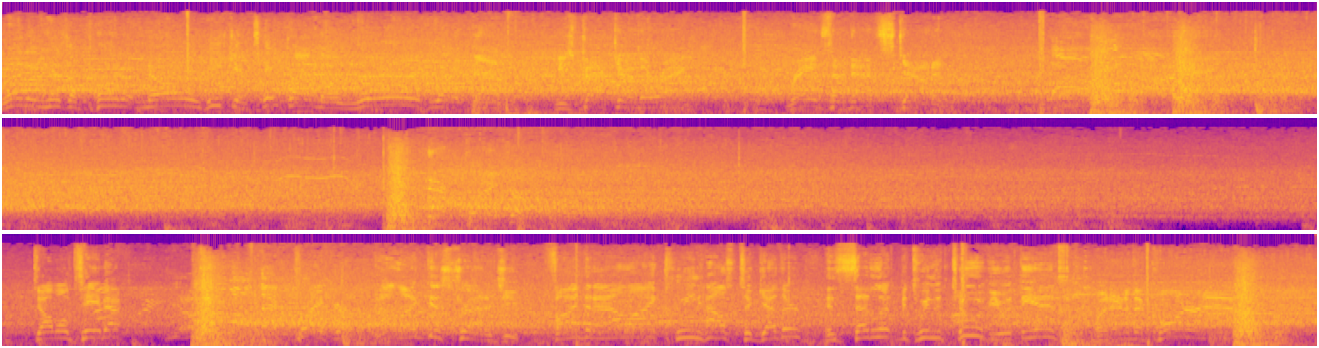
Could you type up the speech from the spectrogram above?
Letting his opponent know he can take on the world right now. He's back into the ring. Reigns had that scouted. Double team up. Double neckbreaker. I like this strategy. Find an ally, clean house together, and settle it between the two of you at the end. Put into the corner now.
